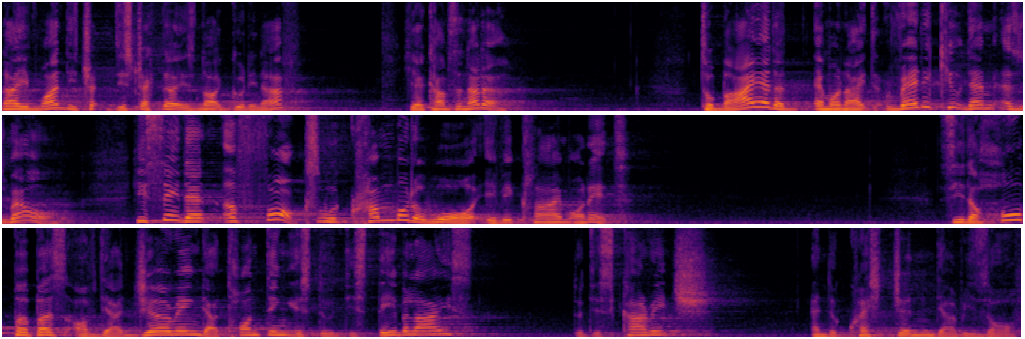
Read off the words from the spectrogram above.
Now, if one distractor is not good enough, here comes another. Tobiah the Ammonite ridiculed them as well. He said that a fox would crumble the wall if it climbed on it. See, the whole purpose of their jeering, their taunting is to destabilize, to discourage, and to question their resolve.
